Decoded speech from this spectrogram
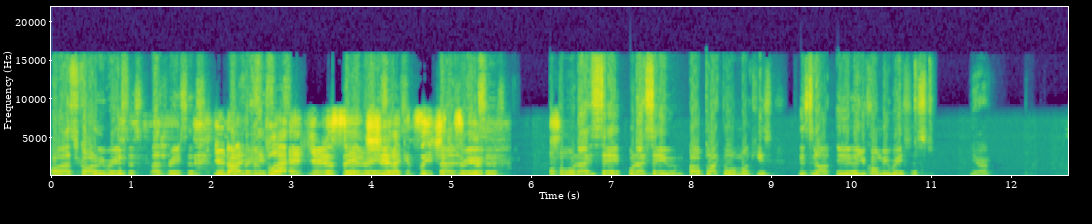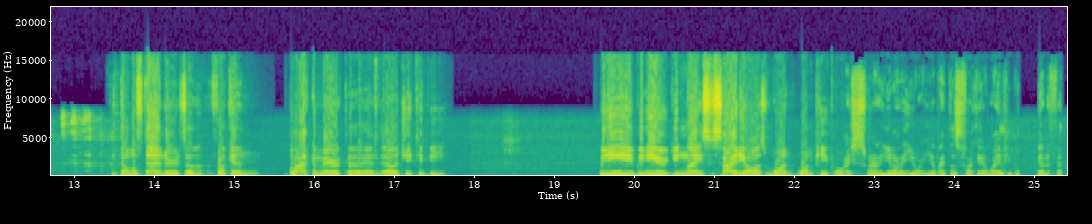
Oh, that's gotta be racist. That's racist. You're not That's even racist. black. You're just saying That's shit. I can say shit That's too. racist. Oh, but when I say when I say uh, black little monkeys, it's not. uh, you call me racist? yeah. The double standards of fucking Black America and LGBT. We need we need to unite society all as one, one people. I swear, you know what you are? You're like those fucking white people who get offended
